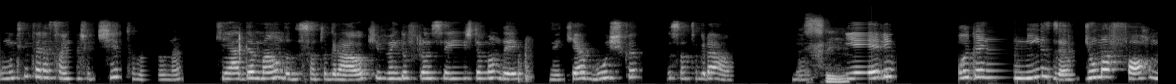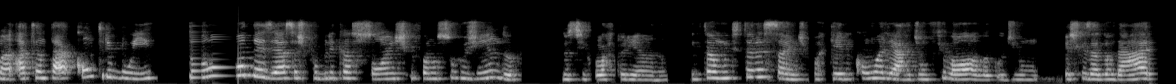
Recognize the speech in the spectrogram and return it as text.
muito interessante o título, né, que é A Demanda do Santo Graal, que vem do francês demander, né, que é a busca do Santo Graal. Né? E ele organiza de uma forma a tentar contribuir todas essas publicações que foram surgindo do círculo arturiano. Então é muito interessante, porque ele, com o olhar de um filólogo, de um pesquisador da área,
